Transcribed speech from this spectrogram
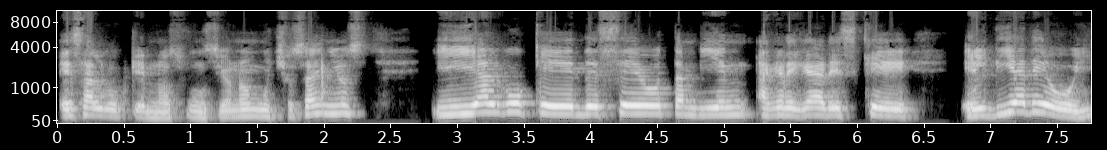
es algo que nos funcionó muchos años. Y algo que deseo también agregar es que el día de hoy,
